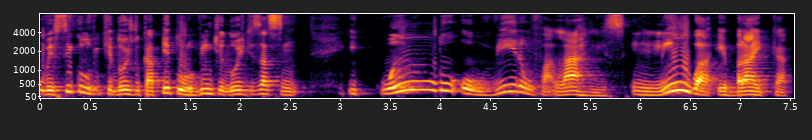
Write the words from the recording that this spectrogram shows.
O versículo 22 do capítulo 22 diz assim: E quando ouviram falar-lhes em língua hebraica,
